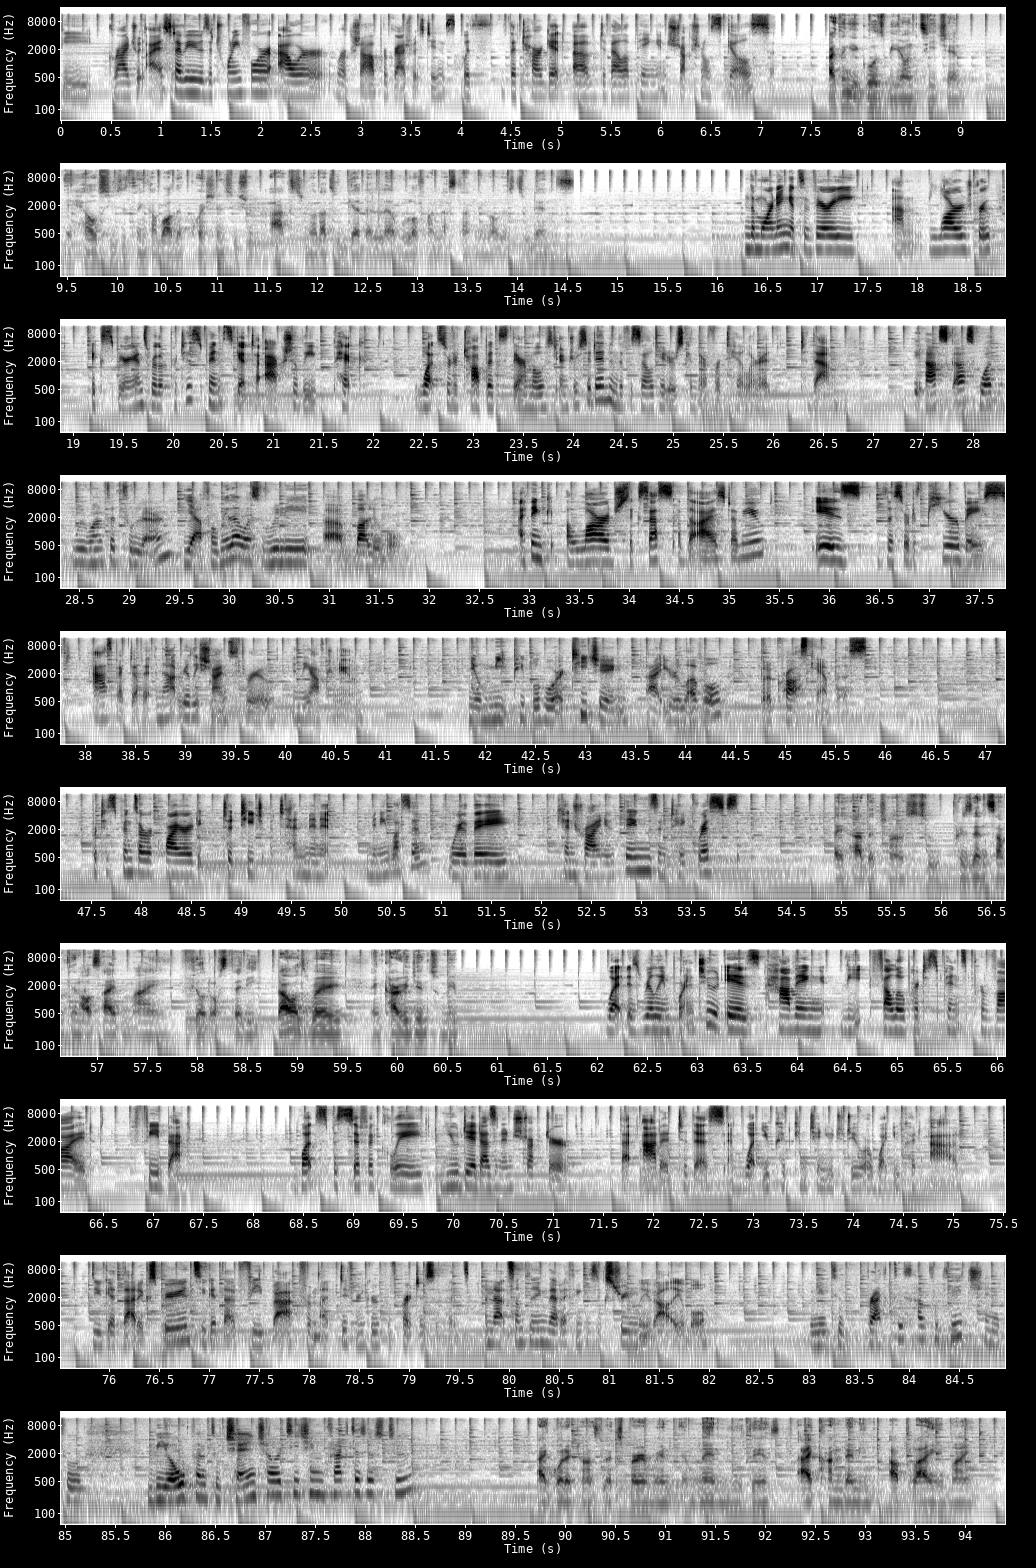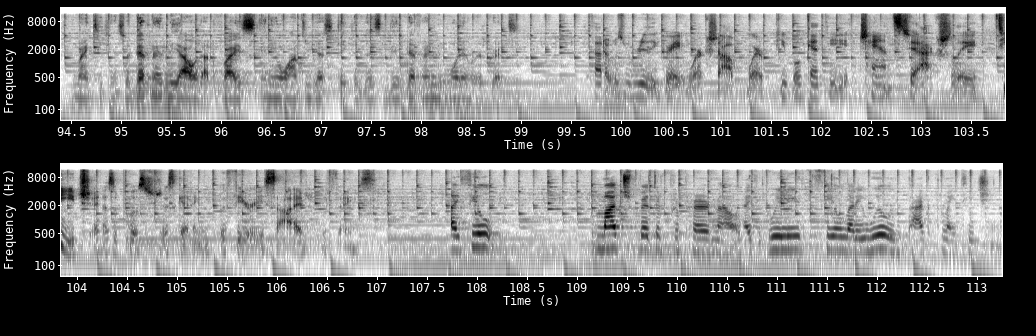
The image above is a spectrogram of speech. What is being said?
The graduate ISW is a 24-hour workshop for graduate students with the target of developing instructional skills. I think it goes beyond teaching. It helps you to think about the questions you should ask in order to get the level of understanding of the students. In the morning, it's a very um, large group experience where the participants get to actually pick what sort of topics they're most interested in and the facilitators can therefore tailor it to them. They asked us what we wanted to learn. Yeah, for me that was really uh, valuable. I think a large success of the ISW is the sort of peer-based aspect of it, and that really shines through in the afternoon. You'll meet people who are teaching at your level, but across campus. Participants are required to teach a 10-minute mini lesson where they can try new things and take risks. I had the chance to present something outside my field of study. That was very encouraging to me. What is really important too is having the fellow participants provide feedback. What specifically you did as an instructor that added to this and what you could continue to do or what you could add. You get that experience, you get that feedback from that different group of participants. And that's something that I think is extremely valuable. We need to practice how to teach and to be open to change our teaching practices too. I got a chance to experiment and learn new things I can then apply in my, my teaching. So definitely I would advise anyone to just take it. They definitely won't regret. I thought it was a really great workshop where people get the chance to actually teach as opposed to just getting the theory side of things. I feel much better prepared now. I really feel that it will impact my teaching.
